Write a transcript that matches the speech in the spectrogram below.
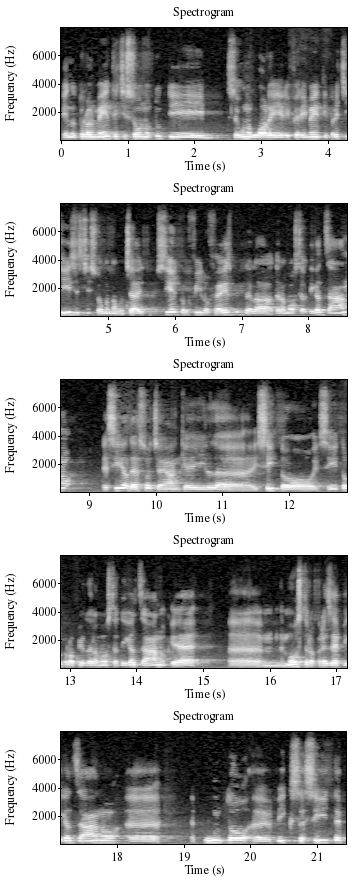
e naturalmente ci sono tutti, se uno vuole i riferimenti precisi, ci sono, c'è sia il profilo Facebook della, della mostra di Gazzano e sì, adesso c'è anche il, il, sito, il, sito, proprio della mostra di Gazzano che è eh, mostra Presepi Gazzano eh, punto eh, vixsite.com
